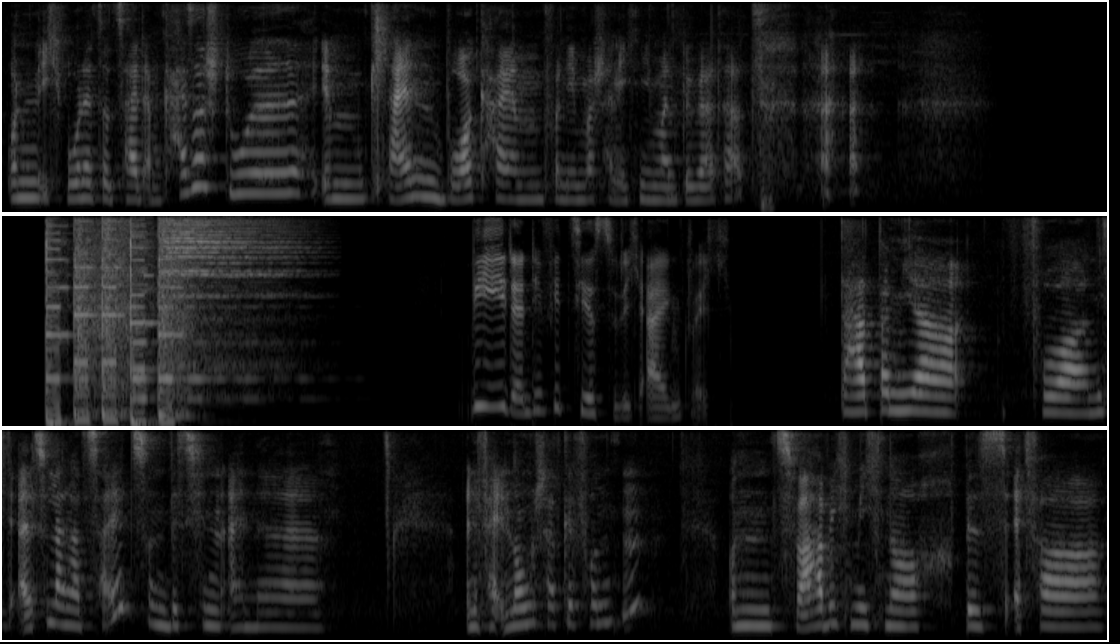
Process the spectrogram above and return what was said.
Und ich wohne zurzeit am Kaiserstuhl im kleinen Borgheim, von dem wahrscheinlich niemand gehört hat. Wie identifizierst du dich eigentlich? Da hat bei mir vor nicht allzu langer Zeit so ein bisschen eine, eine Veränderung stattgefunden. Und zwar habe ich mich noch bis etwa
